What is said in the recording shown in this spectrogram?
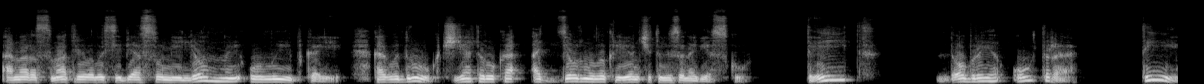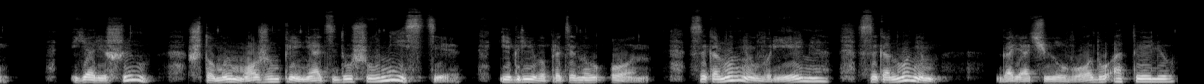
Она рассматривала себя с умиленной улыбкой, как вдруг чья-то рука отдернула клеенчатую занавеску. Тейт, доброе утро. Ты. Я решил, что мы можем принять душ вместе, игриво протянул он. Сэкономим время, сэкономим горячую воду отелю.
